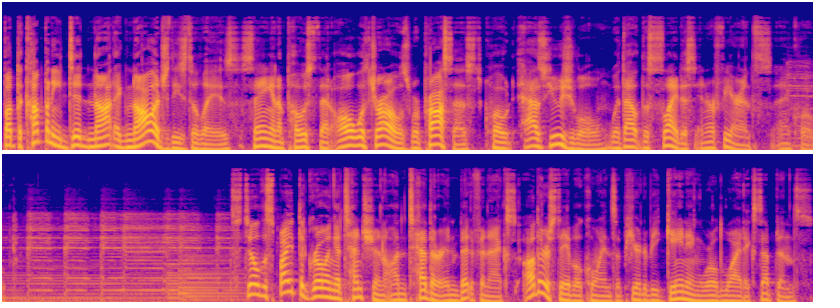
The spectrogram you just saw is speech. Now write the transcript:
But the company did not acknowledge these delays, saying in a post that all withdrawals were processed, quote, as usual, without the slightest interference, end quote. Still, despite the growing attention on Tether and Bitfinex, other stablecoins appear to be gaining worldwide acceptance.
